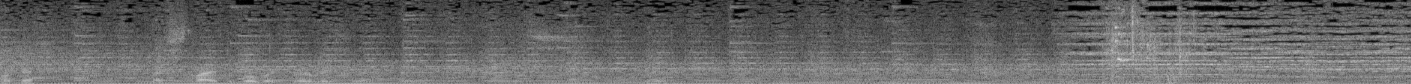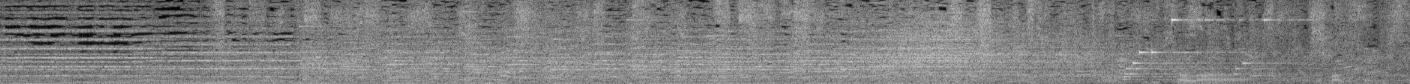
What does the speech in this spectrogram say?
Okay, let's try to go back to Elysia. Bisa lah, kembali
